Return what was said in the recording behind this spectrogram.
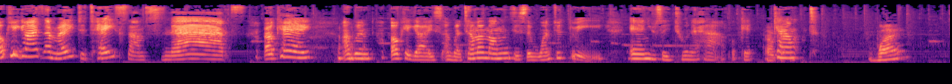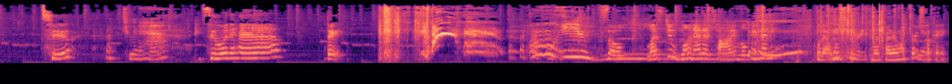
Okay, guys, I'm ready to taste some snacks. Okay. I'm going to, okay, guys, I'm going to tell my mom to say one, two, three. And you say two and a half. Okay. Okay. Count. One, two, Two and a half. two and a half, three. Oh, So let's do one at a time, okay, honey? Pull that one. You want to try that one first? Yeah. Okay.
